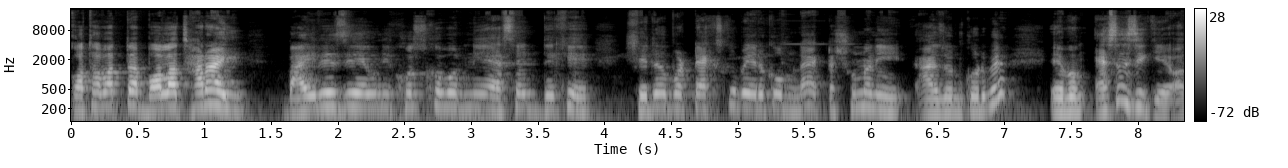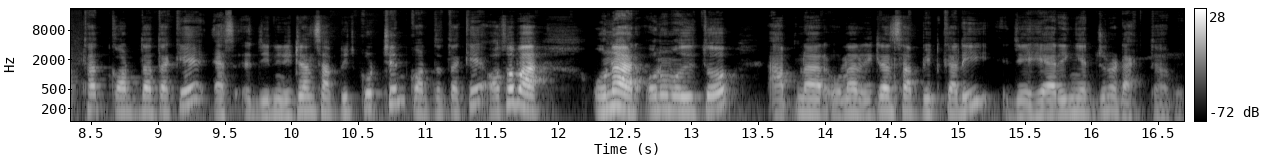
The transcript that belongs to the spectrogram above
কথাবার্তা বলা ছাড়াই বাইরে যে উনি খোঁজখবর নিয়ে অ্যাসেট দেখে সেটার উপর ট্যাক্স করবে এরকম না, একটা শুনানি আয়োজন করবে এবং এসএসিকে অর্থাৎ করদাতাকে যিনি রিটার্ন সাবমিট করছেন, করদাতাকে অথবা ওনার অনুমোদিত আপনার, ওনার রিটার্ন সাবমিটকারী যে হিয়ারিংয়ের জন্য ডাকতে হবে।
